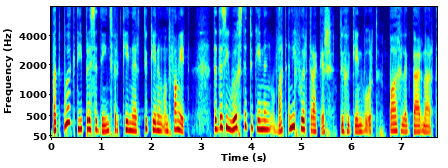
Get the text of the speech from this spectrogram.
wat ook die presidentsverkenner toekenning ontvang het. Dit is die hoogste toekenning wat in die voortrekkers toegeken word. Baie geluk Bernard.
